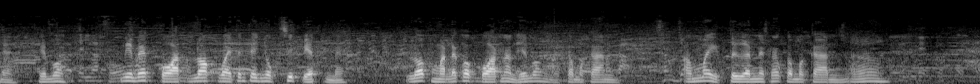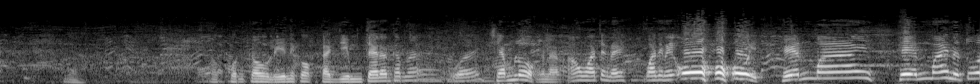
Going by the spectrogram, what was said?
เนี่ยเห็นบ่ ています นี่แม่กอดล็อกไว้ตั้งแต่ยกสิบเอ็ดไหมล็อกหมัดแล้วก็กอดนั่นเห็นบ่เนี่ยกรรมการเอาไม่เตือนนะครับ กรรมการอ้าวเนี่ยเอาคนเกาหลีนี่ก็กระยิมใจแล้วครับนะเว้ยแชมป์โลกนั่นแหละเอาว่าจังไหนว่าจังไหนโอ้โหยเห็นไหมเห็นไหมหนึ่งตัว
